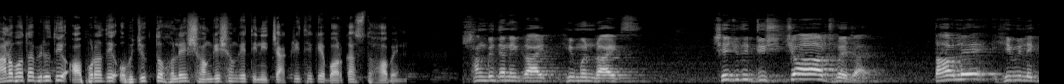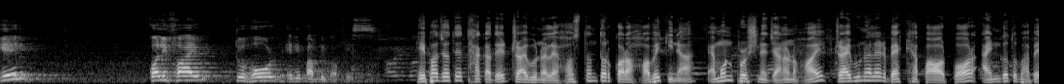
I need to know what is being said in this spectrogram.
মানবতা বিরোধী অপরাধে অভিযুক্ত হলে সঙ্গে সঙ্গে তিনি চাকরি থেকে বরখাস্ত হবেন। সাংবিধানিক রাইট হিউম্যান রাইটস সে যদি ডিসচার্জ হয়ে যায় তাহলে he will again qualify to hold any public office হেফাজতে থাকাদের ট্রাইব্যুনালে হস্তান্তর করা হবে কিনা এমন প্রশ্নে জানানো হয়। ট্রাইব্যুনালের ব্যাখ্যা পাওয়ার পর আইনগতভাবে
